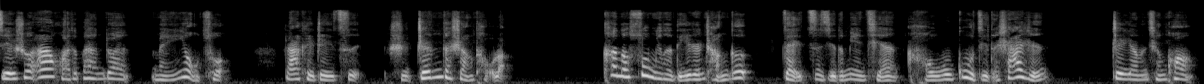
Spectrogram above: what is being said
解说阿华的判断没有错，Lucky 这一次是真的上头了。看到宿命的敌人长歌在自己的面前毫无顾忌的杀人，这样的情况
